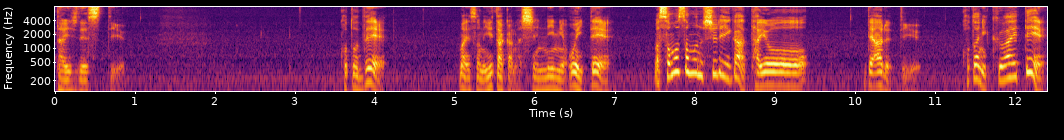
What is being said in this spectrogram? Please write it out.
大事ですっていうことで、まあ、その豊かな森林において、まあ、そもそもの種類が多様であるっていうことに加えて、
